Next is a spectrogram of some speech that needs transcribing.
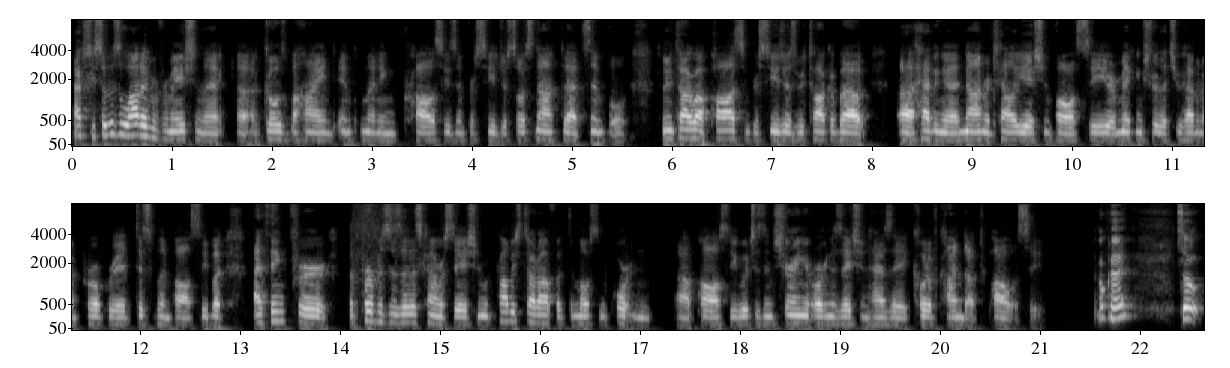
Actually, so there's a lot of information that uh, goes behind implementing policies and procedures, so it's not that simple. So when we talk about policies and procedures, we talk about uh, having a non-retaliation policy or making sure that you have an appropriate discipline policy. But I think for the purposes of this conversation, we'll probably start off with the most important uh, policy, which is ensuring your organization has a code of conduct policy. Okay. So,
